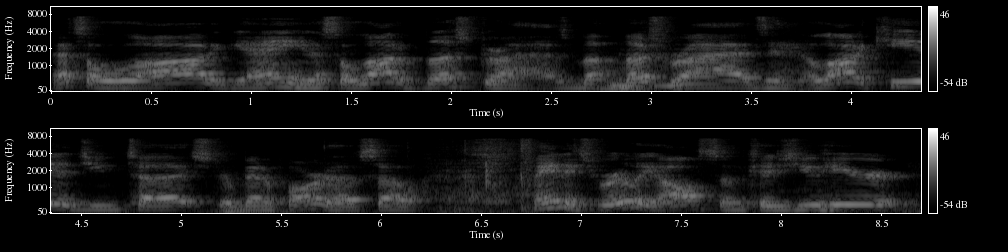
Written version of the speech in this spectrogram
that's a lot of games. That's a lot of bus drives, bu- mm-hmm. bus rides, and a lot of kids you've touched or been a part of. So, man, it's really awesome because you hear.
